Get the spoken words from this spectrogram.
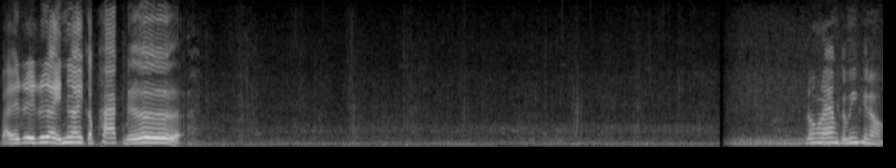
ไปเรื่อยๆเหนื่อยกับภาคเด้อ โรงแรม ก็มีพี่น้อง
